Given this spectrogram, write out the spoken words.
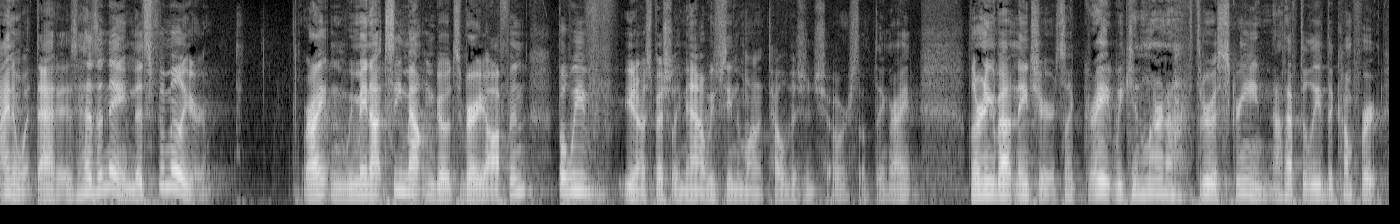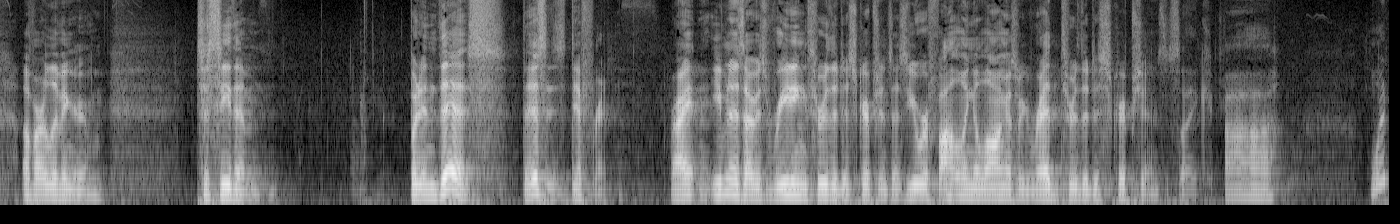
I know what that is. It has a name that's familiar, right? And we may not see mountain goats very often, but we've, you know, especially now, we've seen them on a television show or something, right? learning about nature. It's like, great, we can learn uh, through a screen, not have to leave the comfort of our living room to see them. But in this, this is different, right? Even as I was reading through the descriptions, as you were following along as we read through the descriptions, it's like, ah, uh, what,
